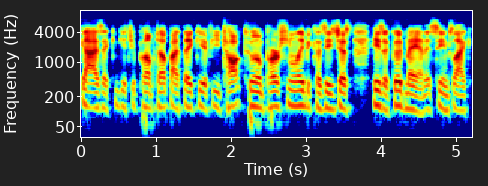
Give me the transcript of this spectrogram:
guys that can get you pumped up. I think if you talk to him personally, because he's just he's a good man. It seems like,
